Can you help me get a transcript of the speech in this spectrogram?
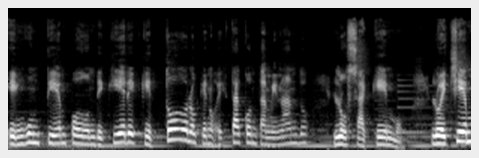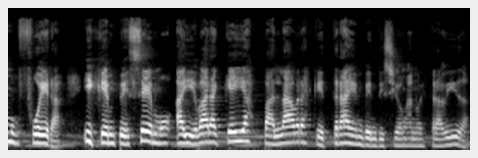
en un tiempo donde quiere que todo lo que nos está contaminando lo saquemos, lo echemos fuera y que empecemos a llevar aquellas palabras que traen bendición a nuestra vida.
